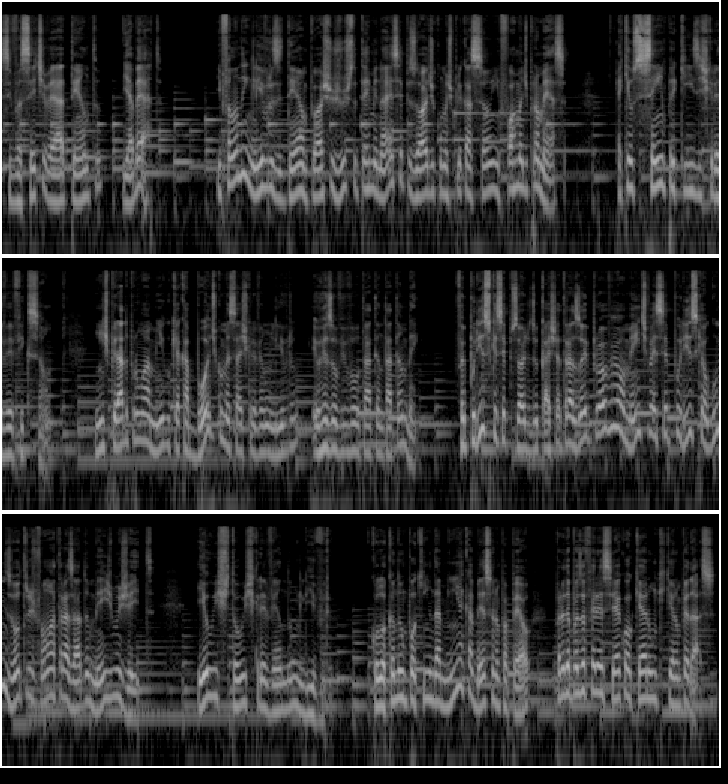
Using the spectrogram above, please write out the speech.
se você estiver atento e aberto. E falando em livros e tempo, eu acho justo terminar esse episódio com uma explicação em forma de promessa. É que eu sempre quis escrever ficção. E inspirado por um amigo que acabou de começar a escrever um livro, eu resolvi voltar a tentar também. Foi por isso que esse episódio do Caixa atrasou e provavelmente vai ser por isso que alguns outros vão atrasar do mesmo jeito. Eu estou escrevendo um livro, colocando um pouquinho da minha cabeça no papel para depois oferecer a qualquer um que queira um pedaço.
